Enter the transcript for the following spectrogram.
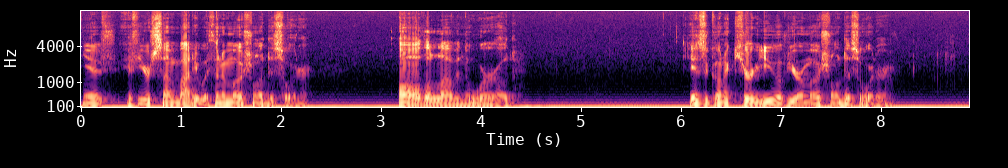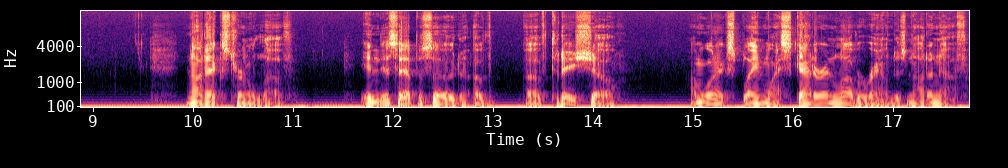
If, if you're somebody with an emotional disorder, all the love in the world is going to cure you of your emotional disorder? Not external love. In this episode of, of today's show, I'm going to explain why scattering love around is not enough.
